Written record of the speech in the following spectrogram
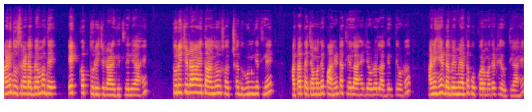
आणि दुसऱ्या डब्यामध्ये एक कप तुरीची डाळ घेतलेली आहे. तुरीची डाळ आणि तांदूळ स्वच्छ धुवून घेतले. आता त्याच्यामध्ये पाणी टाकलेलं आहे जेवढं लागेल तेवढं. आणि हे डबे मी आता कुकरमध्ये ठेवते आहे.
